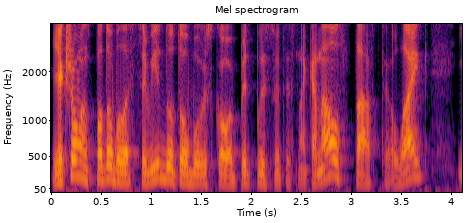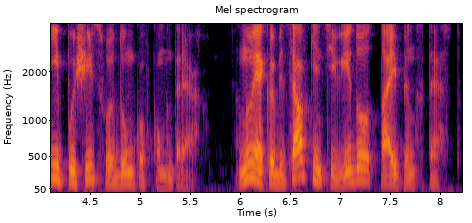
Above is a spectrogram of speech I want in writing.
Якщо вам сподобалось це відео, то обов'язково підписуйтесь на канал, ставте лайк і пишіть свою думку в коментарях. Ну, як обіцяв в кінці відео тайпінг тест.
